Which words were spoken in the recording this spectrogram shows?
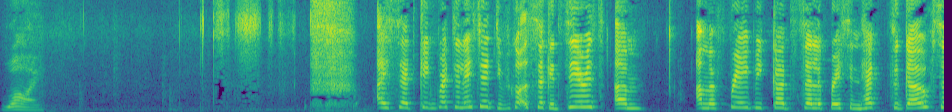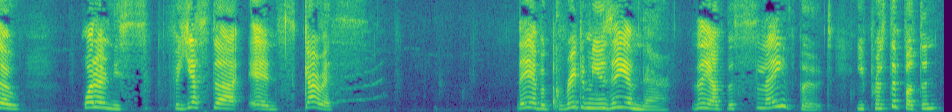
Why? I said, congratulations, you've got a second series. Um, I'm afraid we got celebration hex to go, so why don't you fiesta in Scaris? They have a great museum there. They have the slave boat. You press the button,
